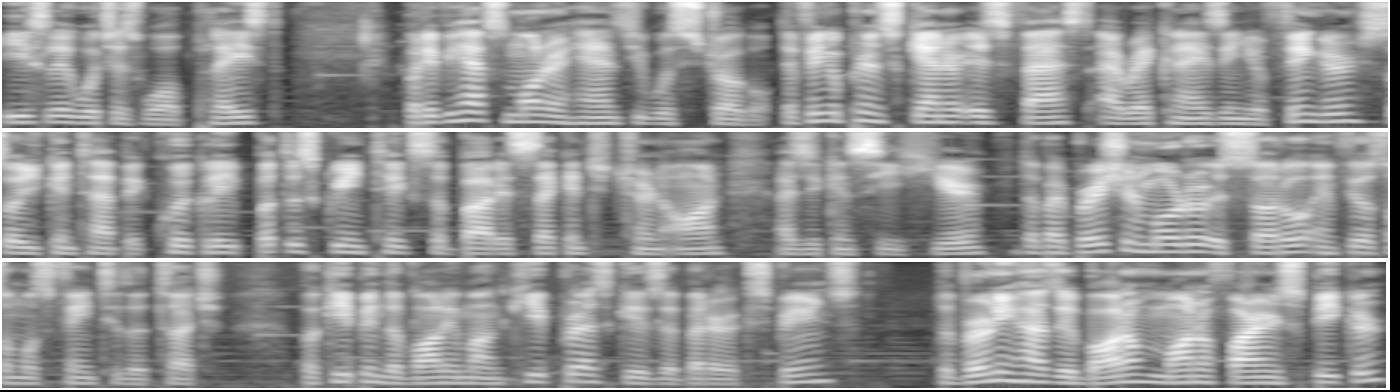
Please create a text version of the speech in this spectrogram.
easily which is well placed. But if you have smaller hands you will struggle. The fingerprint scanner is fast at recognizing your finger so you can tap it quickly but the screen takes about a second to turn on as you can see here. The vibration motor is subtle and feels almost faint to the touch but keeping the volume on key press gives a better experience. The Vernee has a bottom mono-firing speaker.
